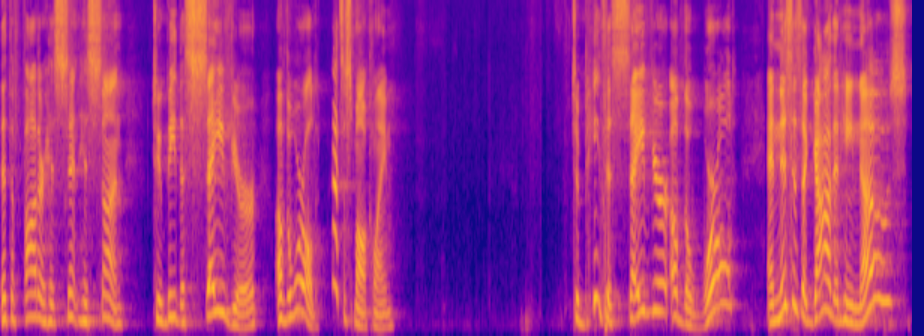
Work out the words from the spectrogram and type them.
that the Father has sent his Son to be the Savior of the world. That's a small claim. To be the Savior of the world? And this is a guy that he knows?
